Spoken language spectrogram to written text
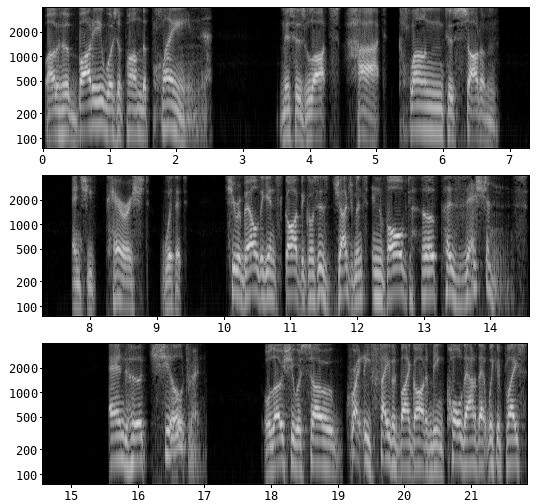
While her body was upon the plain, Mrs. Lot's heart clung to Sodom and she perished with it. She rebelled against God because his judgments involved her possessions and her children. Although she was so greatly favored by God and being called out of that wicked place,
